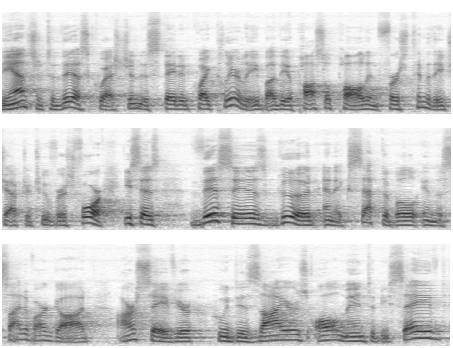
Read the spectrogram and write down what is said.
The answer to this question is stated quite clearly by the Apostle Paul in 1 Timothy chapter 2, verse 4. He says, this is good and acceptable in the sight of our God, our Savior, who desires all men to be saved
